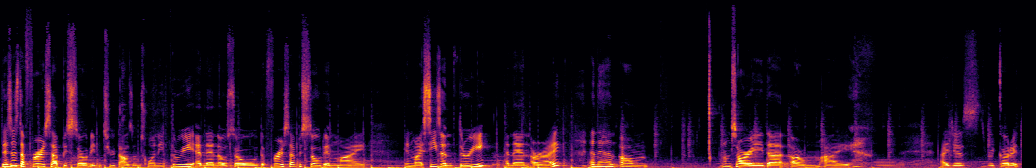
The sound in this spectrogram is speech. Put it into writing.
this is the first episode in 2023, and then also the first episode in my in my season three. And then all right, and then um I'm sorry that um, I I just recorded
